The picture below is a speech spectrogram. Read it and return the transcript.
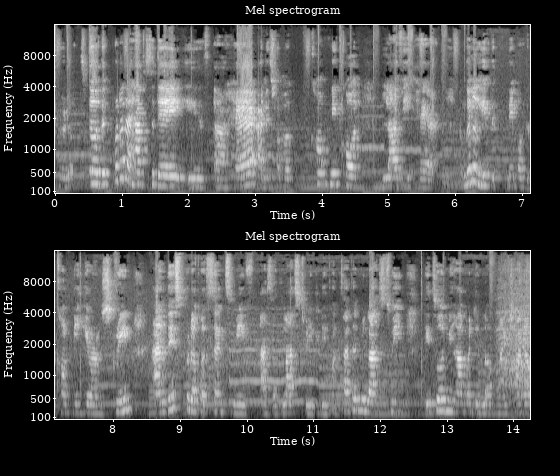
product. So the product I have today is uh, hair and it's from a company called Lavy Hair. I'm going to leave the name of the company here on screen and this product was sent to me as of last week. They contacted me last week. They told me how much they love my channel.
